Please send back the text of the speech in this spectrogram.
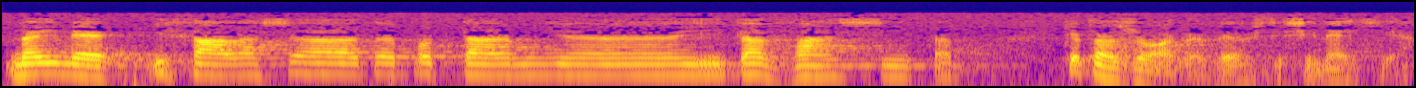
Να είναι η θάλασσα τα ποτάμια ή τα δάση τα... και τα ζώα βεβαίως στη συνέχεια.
